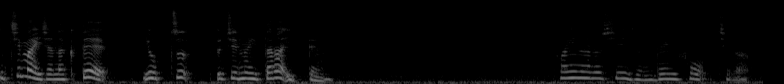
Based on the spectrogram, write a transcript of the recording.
1枚じゃなくて4つ。打ち抜いたら1点。ファイナルシーズンデイ4違う。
